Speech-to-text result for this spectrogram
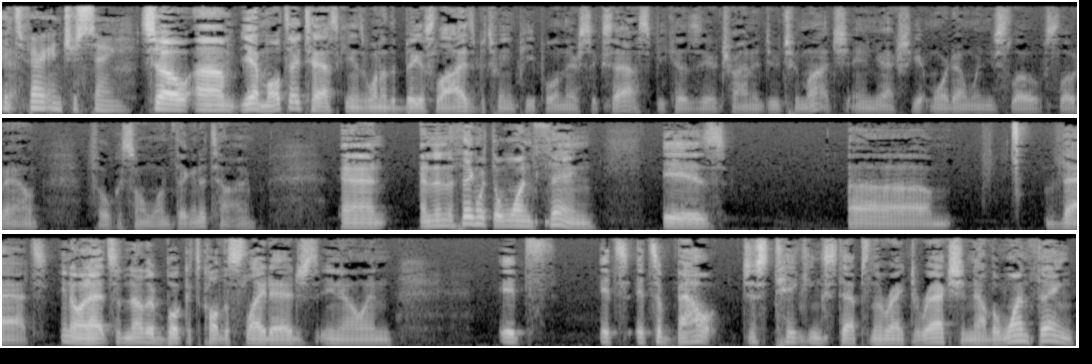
it's very interesting. So, um, yeah, multitasking is one of the biggest lies between people and their success because they're trying to do too much, and you actually get more done when you slow slow down, focus on one thing at a time, and and then the thing with the one thing is, um, that you know, and it's another book. It's called The Slight Edge, you know, and it's it's it's about just taking steps in the right direction. Now, the one thing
